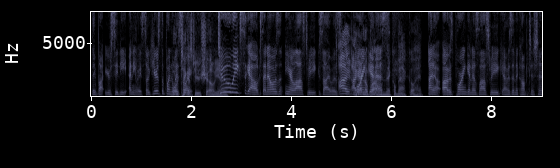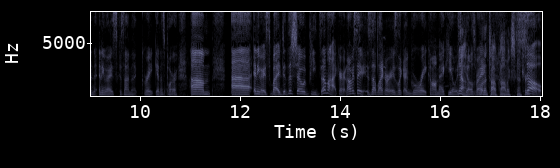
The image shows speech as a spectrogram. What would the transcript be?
they bought your CD anyway. So here's the point of Or my story. tickets to your show, yeah. Two weeks ago, because I know I wasn't here last week because I was I, I got pouring no Guinness. problem with Nickelback. Go ahead. I know. I was pouring Guinness last week. I was in a competition, anyways, because I'm a great Guinness pourer. Um, uh, anyways, but I did the show with Pete Zedlacher, and obviously Zedlacher is like a great comic. He always Yeah, kills, right? one of the top comics in the country. So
